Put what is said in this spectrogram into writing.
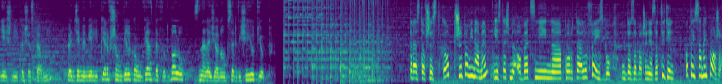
Jeśli to się spełni, będziemy mieli pierwszą wielką gwiazdę futbolu znalezioną w serwisie YouTube. Teraz to wszystko. Przypominamy, jesteśmy obecni na portalu Facebook. Do zobaczenia za tydzień o tej samej porze.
